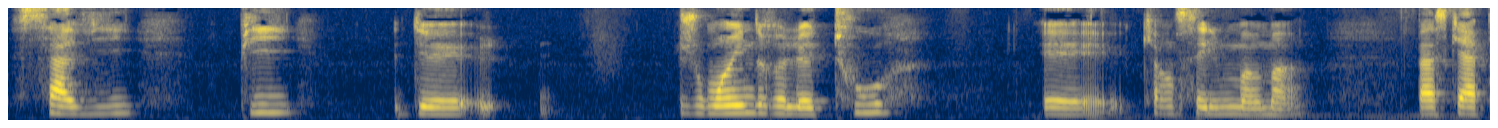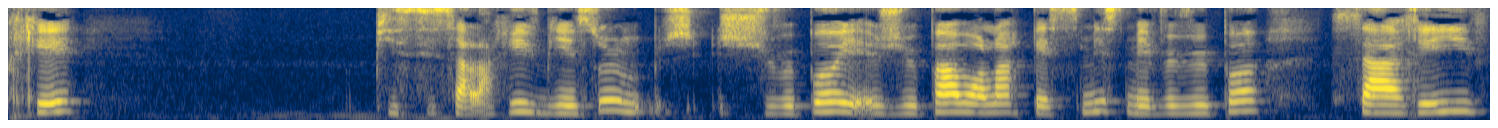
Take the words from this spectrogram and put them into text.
sa vie, puis de joindre le tout euh, quand c'est le moment. Parce qu'après, puis si ça arrive, bien sûr, je veux pas je veux pas avoir l'air pessimiste, mais veux, veux pas, ça arrive,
